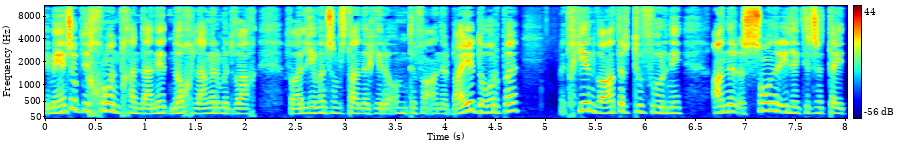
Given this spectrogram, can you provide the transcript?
die mense op die grond gaan dan net nog langer moet wag vir hul lewensomstandighede om te verander. Baie dorpe met geen water toevoer nie, ander is sonder elektrisiteit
